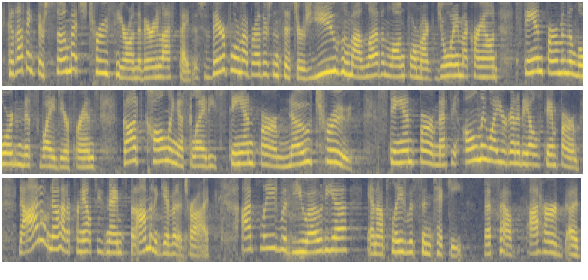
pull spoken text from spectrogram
because I think there's so much truth here on the very last page. It's therefore, my brothers and sisters, you whom I love and long for, my joy and my crown, stand firm in the Lord in this way, dear friends. God's calling us, ladies, stand firm, No truth, stand firm. That's the only way you're going to be able to stand firm. Now, I don't know how to pronounce these names, but I'm going to give it a try. I plead with Euodia and I plead with Syntyche. That's how I heard a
